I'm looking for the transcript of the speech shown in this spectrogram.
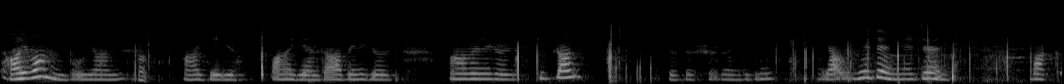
Hayvan mı bu yani? Ha geliyor. Bana geldi. Ha beni gördü. Ha beni gördü. Git lan. Dur şuradan gideyim. Ya neden neden? Bak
